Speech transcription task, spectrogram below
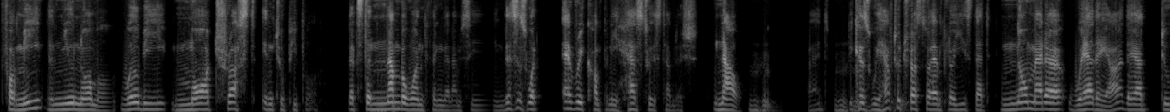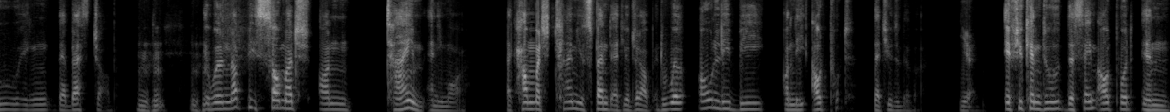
for me, the new normal will be more trust into people. That's the mm-hmm. number one thing that I'm seeing. This is what every company has to establish now. Mm-hmm right? Mm-hmm. Because we have to trust our employees that no matter where they are, they are doing their best job. Mm-hmm. It will not be so much on time anymore, like how much time you spend at your job. It will only be on the output that you deliver. Yeah. If you can do the same output in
